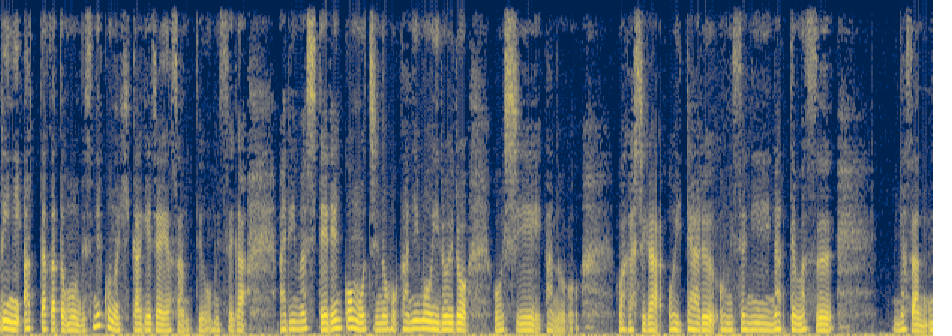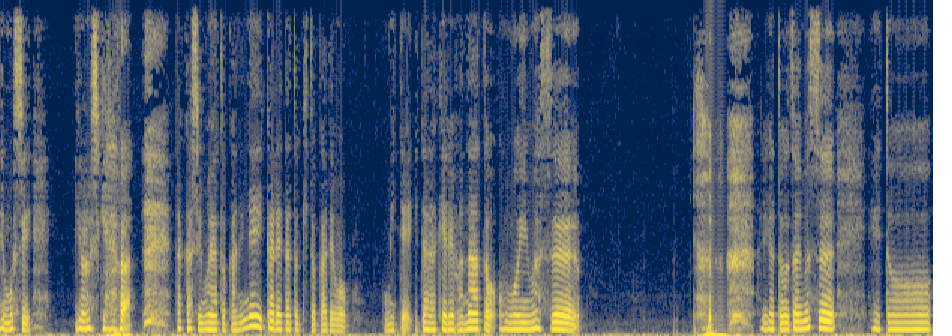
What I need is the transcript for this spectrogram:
りにあったかと思うんですね。この日陰茶屋さんっていうお店がありましてレンコン餅の他にもいろいろ美味しいあの和菓子が置いてあるお店になってます。皆さんねもしよろしければ高島屋とかにね行かれた時とかでも見ていただければなと思います。ありがとうございます。えっ、ー、と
